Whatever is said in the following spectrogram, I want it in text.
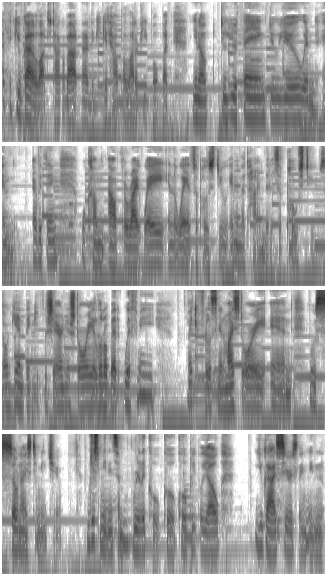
I think you've got a lot to talk about, and I think you could help a lot of people. But you know, do your thing, do you, and and everything will come out the right way in the way it's supposed to and in the time that it's supposed to. So, again, thank you for sharing your story a little bit with me. Thank you for listening to my story, and it was so nice to meet you. I'm just meeting some really cool, cool, cool people, yo. You guys seriously meeting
